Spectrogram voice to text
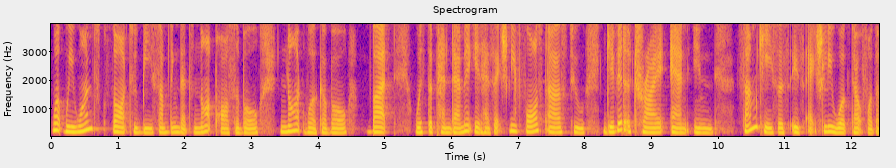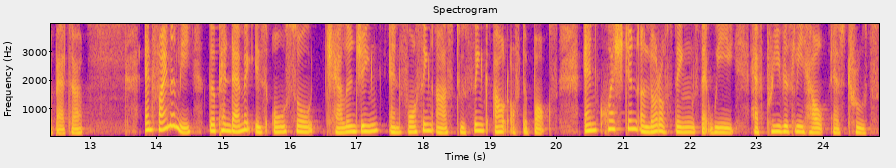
what we once thought to be something that's not possible, not workable, but with the pandemic, it has actually forced us to give it a try, and in some cases, it's actually worked out for the better. And finally, the pandemic is also challenging and forcing us to think out of the box and question a lot of things that we have previously held as truths.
